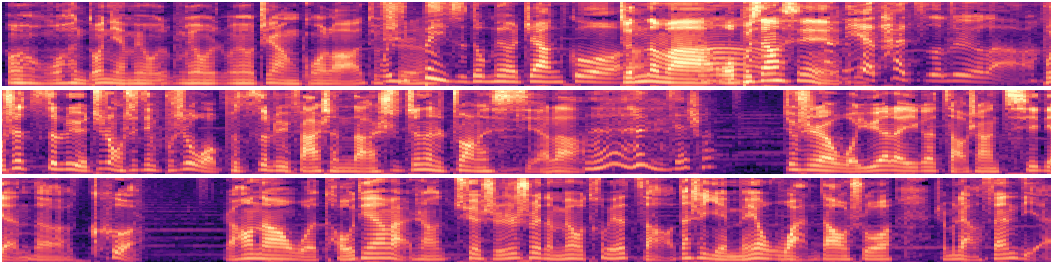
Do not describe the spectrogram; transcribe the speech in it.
嗯，我很多年没有没有没有这样过了，就我一辈子都没有这样过。真的吗？嗯我不相信那，你也太自律了。不是自律，这种事情不是我不自律发生的，是真的是撞了邪了。嗯，你先说。就是我约了一个早上七点的课，然后呢，我头天晚上确实是睡得没有特别早，但是也没有晚到说什么两三点，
